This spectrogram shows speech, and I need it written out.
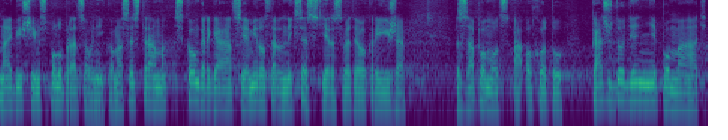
najvyšším spolupracovníkom a sestram z kongregácie milostredných sestier svätého Kríža za pomoc a ochotu každodenne pomáhať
